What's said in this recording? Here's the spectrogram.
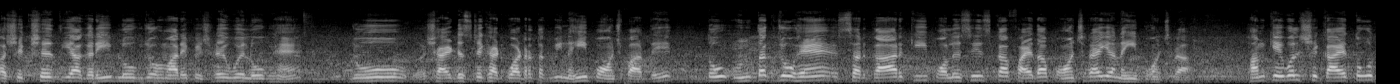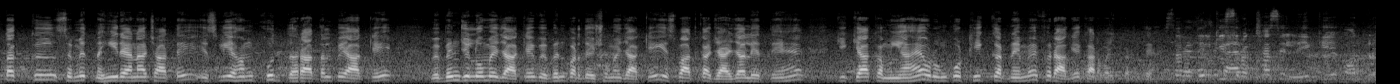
अशिक्षित या गरीब लोग जो हमारे पिछड़े हुए लोग हैं जो शायद डिस्ट्रिक्ट हेडक्वार्टर तक भी नहीं पहुँच पाते तो उन तक जो है सरकार की पॉलिसीज़ का फ़ायदा पहुँच रहा है या नहीं पहुँच रहा? हम केवल शिकायतों तक सीमित नहीं रहना चाहते इसलिए हम खुद धरातल पे आके विभिन्न ज़िलों में जाके विभिन्न प्रदेशों में जाके इस बात का जायज़ा लेते हैं कि क्या कमियाँ हैं और उनको ठीक करने में फिर आगे कार्रवाई करते हैं। सर दिल की सुरक्षा से लेके और फिर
